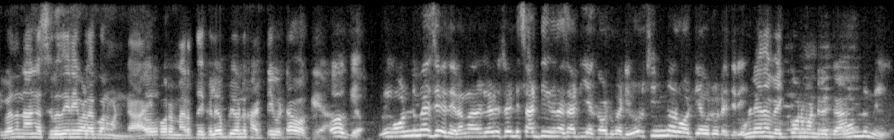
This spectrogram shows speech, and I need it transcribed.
இப்போ வந்து நாங்க சிறுதேனி வளர்க்கணும்டா இப்போ ஒரு மரத்துக்குள்ள இப்படி ஒன்று கட்டி விட்டா ஓகே ஓகே நீங்க ஒண்ணுமே செய்ய நாங்க சட்டி சட்டி இருந்தா சட்டியை கவுட்டு கட்டி ஒரு சின்ன ஒரு ஓட்டியை விட்டு சரி உள்ளே தான் வைக்கணும் இருக்கா ஒண்ணுமே இல்லை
